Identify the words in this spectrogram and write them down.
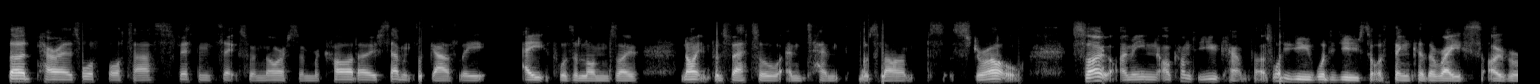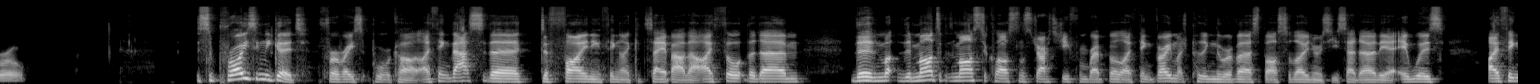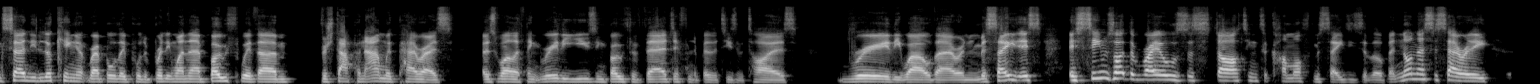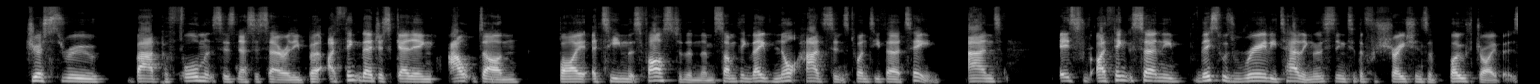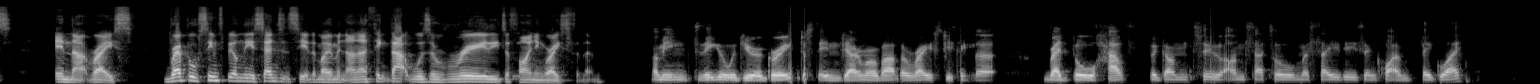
Third, Perez. Fourth, Bottas. Fifth and sixth were Norris and Ricciardo. Seventh was Gasly. Eighth was Alonso ninth was Vettel, and tenth was Lance Stroll. So, I mean, I'll come to you, Cam, first. What did you what did you sort of think of the race overall? Surprisingly good for a race at Paul Ricard. I think that's the defining thing I could say about that. I thought that um, the the masterclass on strategy from Red Bull, I think, very much pulling the reverse Barcelona, as you said earlier. It was, I think, certainly looking at Red Bull, they pulled a brilliant one there, both with um, Verstappen and with Perez as well. I think really using both of their different abilities of tires really well there. And Mercedes, it seems like the rails are starting to come off Mercedes a little bit, not necessarily just through bad performances necessarily, but I think they're just getting outdone by a team that's faster than them, something they've not had since 2013. And it's, I think, certainly this was really telling listening to the frustrations of both drivers in that race. Red Bull seems to be on the ascendancy at the moment, and I think that was a really defining race for them. I mean, Ziga, would you agree, just in general, about the race? Do you think that Red Bull have begun to unsettle Mercedes in quite a big way?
